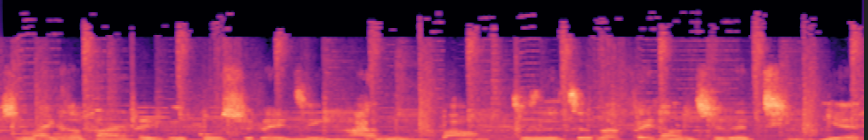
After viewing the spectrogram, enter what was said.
是麦克白的一个故事背景，很棒，就是真的非常值得体验。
